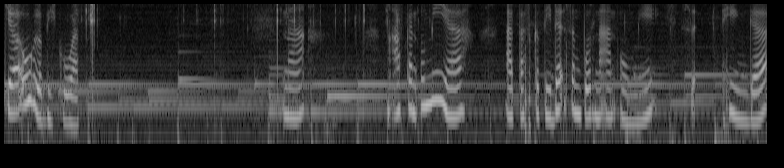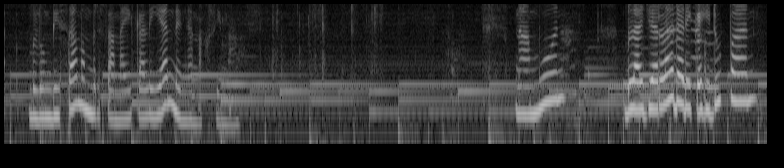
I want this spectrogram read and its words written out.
jauh lebih kuat. Nah, maafkan Umi ya atas ketidaksempurnaan Umi sehingga belum bisa membersamai kalian dengan maksimal. Namun, belajarlah dari kehidupan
